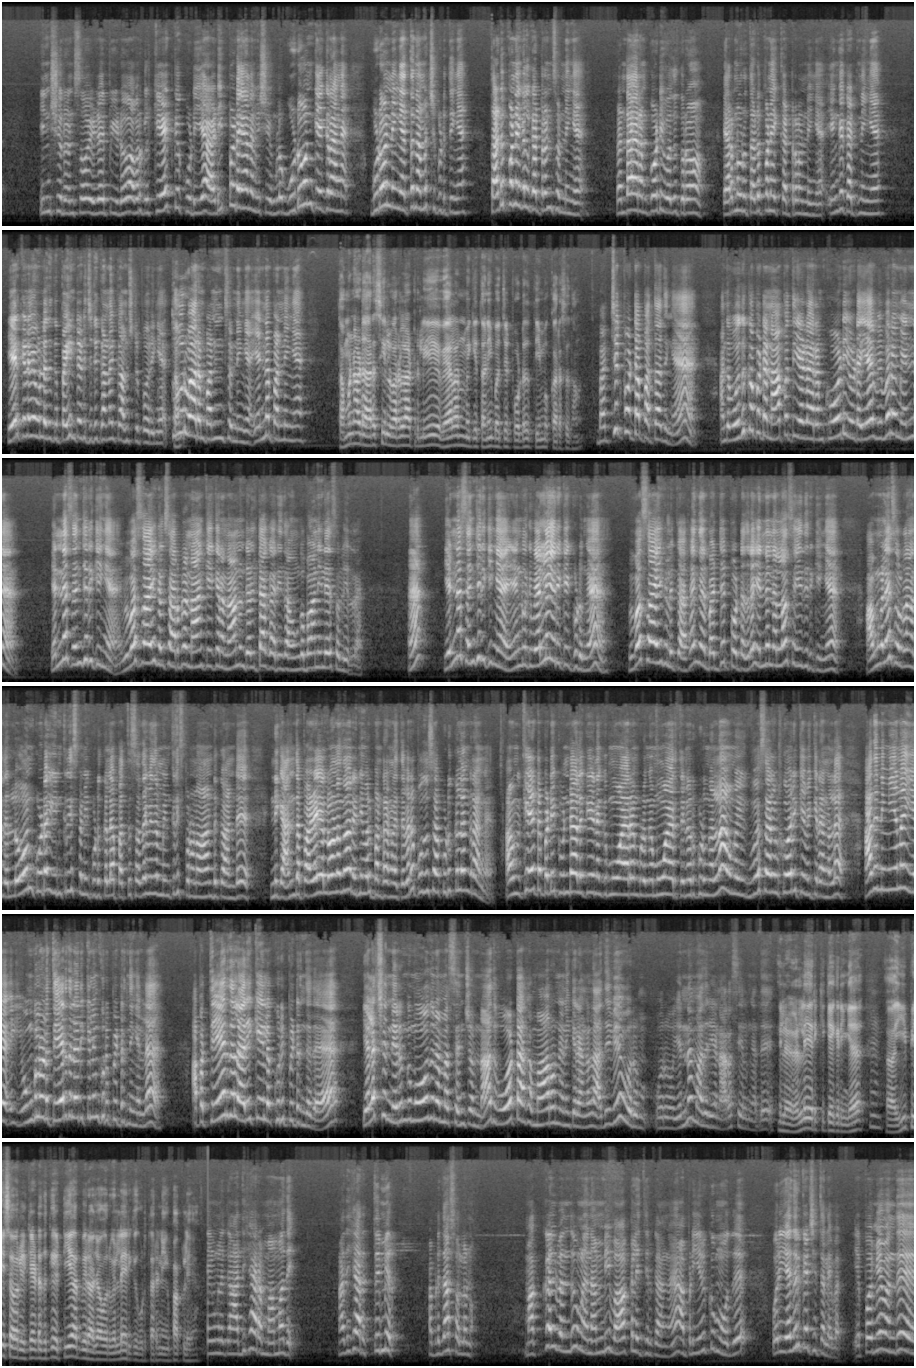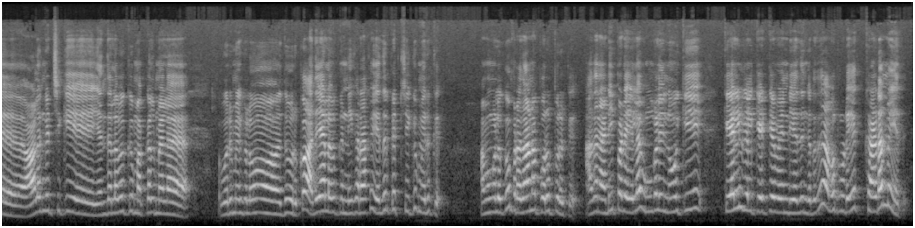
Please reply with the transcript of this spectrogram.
இன்சூரன்ஸோ இழப்பீடோ அவர்கள் கேட்கக்கூடிய அடிப்படையான விஷயங்களோ குடோன் கேட்குறாங்க குடோன் நீங்கள் எத்தனை அமைச்சு கொடுத்தீங்க? தடுப்பணைகள் கட்டுறேன்னு சொன்னீங்க. ரெண்டாயிரம் கோடி ஒதுக்குறோம். இரநூறு தடுப்பணை கட்டுறோம் நீங்கள் எங்கே கட்டுனீங்க? ஏற்கனவே உள்ளதுக்கு பெயிண்ட் அடிச்சுட்டு கணக்கு காமிச்சிட்டு போறீங்க. தூர்வாரம் பண்ணின்னு சொன்னீங்க. என்ன பண்ணீங்க? தமிழ்நாடு அரசியல் வரலாற்றிலேயே வேளாண்மைக்கு தனி பட்ஜெட் போட்டது திமுக அரசு தான் பட்ஜெட் போட்டால் பத்தாதுங்க. அந்த ஒதுக்கப்பட்ட நாற்பத்தி ஏழாயிரம் கோடியுடைய விவரம் என்ன? என்ன செஞ்சுருக்கீங்க? விவசாயிகள் சார்பில் நான் கேட்குறேன். நானும் டெல்டாக்காரி தான். உங்கள் பாணியிலே சொல்லிடுறேன். ஆ? என்ன செஞ்சுருக்கீங்க? எங்களுக்கு வெள்ளை அறிக்கை கொடுங்க. விவசாயிகளுக்காக இந்த பட்ஜெட் போட்டதில் என்னென்னலாம் செய்திருக்கீங்க? அவங்களே சொல்கிறாங்க அந்த லோன் கூட இன்க்ரீஸ் பண்ணி கொடுக்கல பத்து சதவீதம் இன்க்ரீஸ் பண்ணணும் ஆண்டுக்கு ஆண்டு இன்னைக்கு அந்த பழைய லோனை தான் ரினிவல் பண்ணுறாங்களே தவிர புதுசாக கொடுக்கலங்கிறாங்க. அவங்க கேட்டபடி குண்டாலுக்கு எனக்கு மூவாயிரம் கொடுங்க மூவாயிரத்தி ஐநூறு கொடுங்கலாம் அவங்க விவசாயிகள் கோரிக்கை வைக்கிறாங்கல்ல. அதை நீங்கள் ஏன்னா எ- உங்களோட தேர்தல் அறிக்கையிலும் குறிப்பிட்டிருந்தீங்கல்ல? அப்போ தேர்தல் அறிக்கையில் குறிப்பிட்டிருந்ததை எலெக்ஷன் நெருங்கும் போது நம்ம செஞ்சோம்னா அது ஓட்டாக மாறும்னு நினைக்கிறாங்கல்ல அதுவே ஒரு ஒரு என்ன மாதிரியான அரசியலுங்க அது? இல்லை வெள்ளை அறிக்கை கேட்குறீங்க இபிஎஸ் அவர்கள் கேட்டதுக்கு டிஆர்பி ராஜா ஒரு வெள்ளை அறிக்கை கொடுத்தாரு நீங்கள் பார்க்கலையா? இவங்களுக்கு அதிகார மமதை அதிகார திமிர் அப்படி தான் சொல்லணும். மக்கள் வந்து உங்களை நம்பி வாக்களித்திருக்காங்க. அப்படி இருக்கும்போது ஒரு எதிர்க்கட்சி தலைவர் எப்போவுமே வந்து ஆளுங்கட்சிக்கு எந்த அளவுக்கு மக்கள் மேலே உரிமைகளும் இது இருக்கோ அதே அளவுக்கு நிகராக எதிர்க்கட்சிக்கும் இருக்குது அவங்களுக்கும் பிரதான பொறுப்பு இருக்குது அதன் அடிப்படையில் உங்களை நோக்கி கேள்விகள் கேட்க வேண்டியதுங்கிறது அவர்களுடைய கடமை அது.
